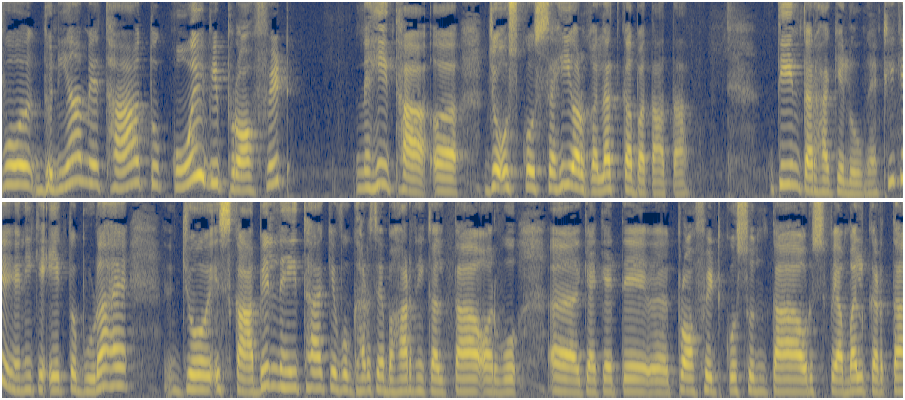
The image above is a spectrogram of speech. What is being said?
وہ دنیا میں تھا تو کوئی بھی پروفٹ نہیں تھا جو اس کو صحیح اور غلط کا بتاتا۔ تین طرح کے لوگ ہیں، ٹھیک ہے؟ یعنی کہ ایک تو بوڑھا ہے جو اس قابل نہیں تھا کہ وہ گھر سے باہر نکلتا اور وہ کیا کہتے پروفٹ کو سنتا اور اس پہ عمل کرتا۔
